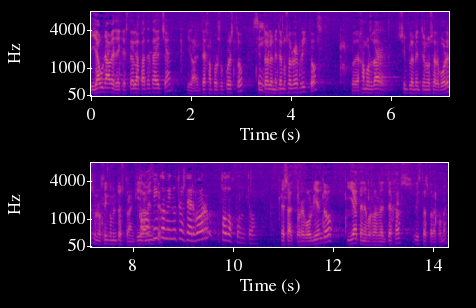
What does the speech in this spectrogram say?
Y ya una vez de que esté la patata hecha, y la lenteja por supuesto, Sí. entonces le metemos el refrito, lo dejamos dar simplemente unos hervores, unos 5 minutos Como tranquilamente. 5 minutos de hervor, todo junto. Exacto, revolviendo y ya tenemos las lentejas listas para comer.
